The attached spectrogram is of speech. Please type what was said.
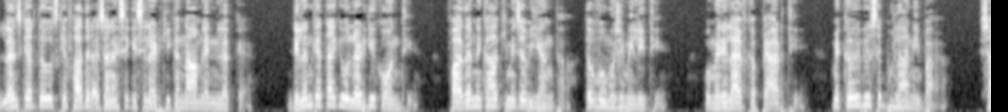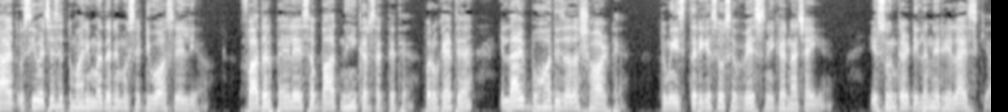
लंच करते हुए उसके फादर अचानक से किसी लड़की का नाम लेने लग गए। डिलन कहता है कि वो लड़की कौन थी? फादर ने कहा कि मैं जब यंग था, तब वो मुझे मिली थी। वो मेरी लाइफ का प्यार थी। मैं कभी भी उसे भुला नहीं पाया। शायद उसी वजह से तुम्हारी मदर ने मुझसे डिवोर्स ले लिया। फादर पहले ये सब बात नहीं कर सकते थे, पर वो कहते हैं, ये लाइफ बहुत ही ज़्यादा शॉर्ट है। तुम्हें इस तरीके से उसे वेस्ट नहीं करना चाहिए। ये सुनकर डिलन ने रियलाइज़ किया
